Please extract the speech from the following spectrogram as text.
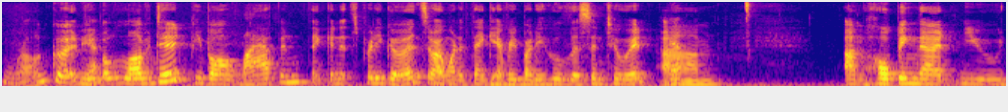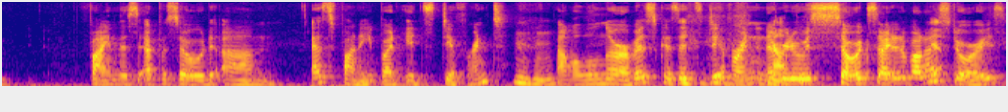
We're all good. Yeah. People loved it. People are laughing, thinking it's pretty good. So I want to thank everybody who listened to it. Yeah. Um, I'm hoping that you find this episode um, as funny, but it's different. I'm a little nervous because it's different, and everybody was so excited about our stories.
